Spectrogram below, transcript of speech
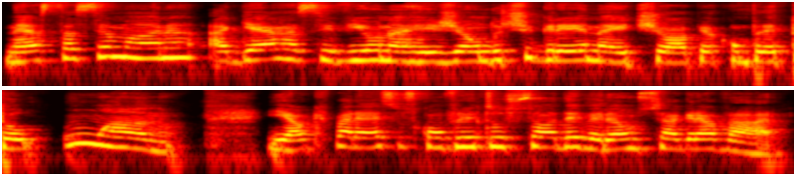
Nesta semana, a guerra civil na região do Tigre, na Etiópia, completou um ano e, ao que parece, os conflitos só deverão se agravar.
